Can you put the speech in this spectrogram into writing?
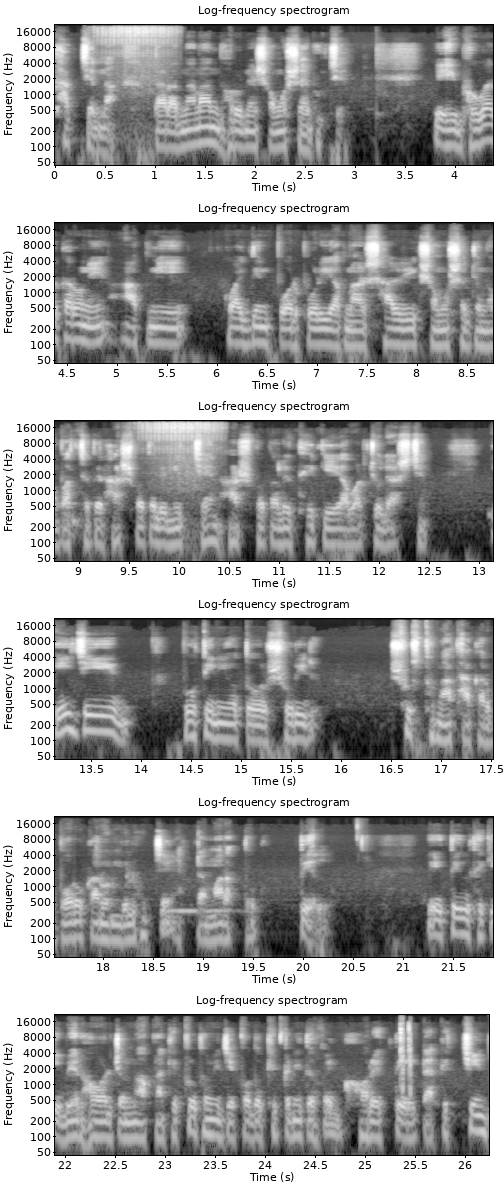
থাকছেন না। তারা নানান ধরনের সমস্যায় ভুগছে। এই ভোগার কারণে আপনি কয়েকদিন পর পরই আপনার শারীরিক সমস্যার জন্য বাচ্চাদের হাসপাতালে নিচ্ছেন, হাসপাতালে থেকে আবার চলে আসছেন। এই যে প্রতিনিয়ত শরীর সুস্থ না থাকার বড় কারণগুলো হচ্ছে একটা মারাত্মক তেল। এই তেল থেকে বের হওয়ার জন্য আপনাকে প্রথমে যে পদক্ষেপটা নিতে হবে, ঘরের তেলটাকে চেঞ্জ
